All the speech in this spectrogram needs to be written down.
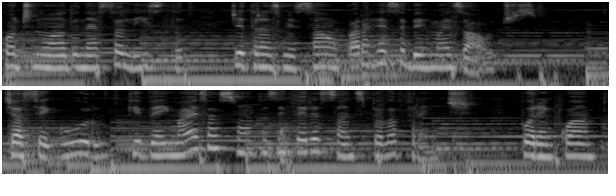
continuando nessa lista de transmissão para receber mais áudios. Te asseguro que vem mais assuntos interessantes pela frente. Por enquanto,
